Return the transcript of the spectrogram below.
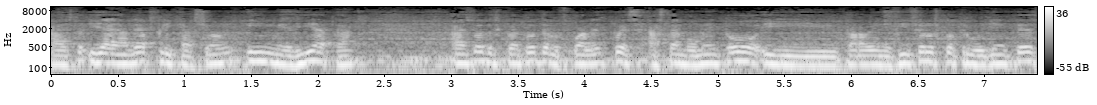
a esto y a darle aplicación inmediata a estos descuentos de los cuales pues hasta el momento y para beneficio de los contribuyentes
